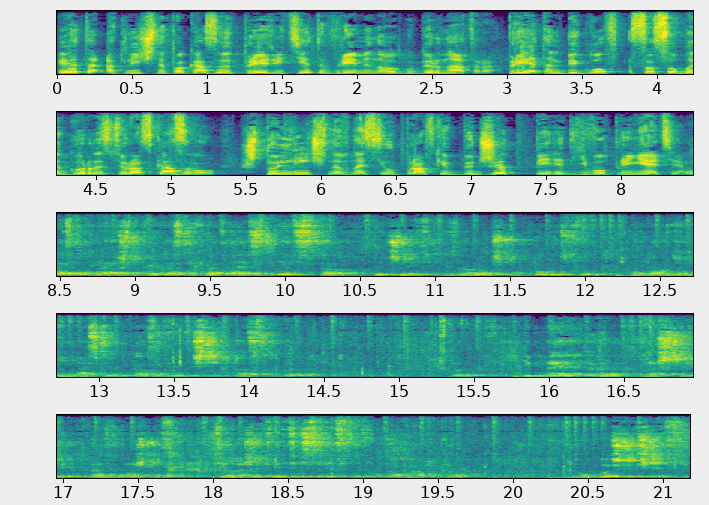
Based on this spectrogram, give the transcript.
Это отлично показывает приоритеты временного губернатора. При этом Беглов с особой гордостью рассказывал, что лично вносил правки в бюджет перед его принятием. Я понимаю, что как раз не хватает средств в бюджете, не заложено полностью наполнение Майского указа в 2019 году. И мы э, нашли возможность заложить эти средства на поправку ну, большей части.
